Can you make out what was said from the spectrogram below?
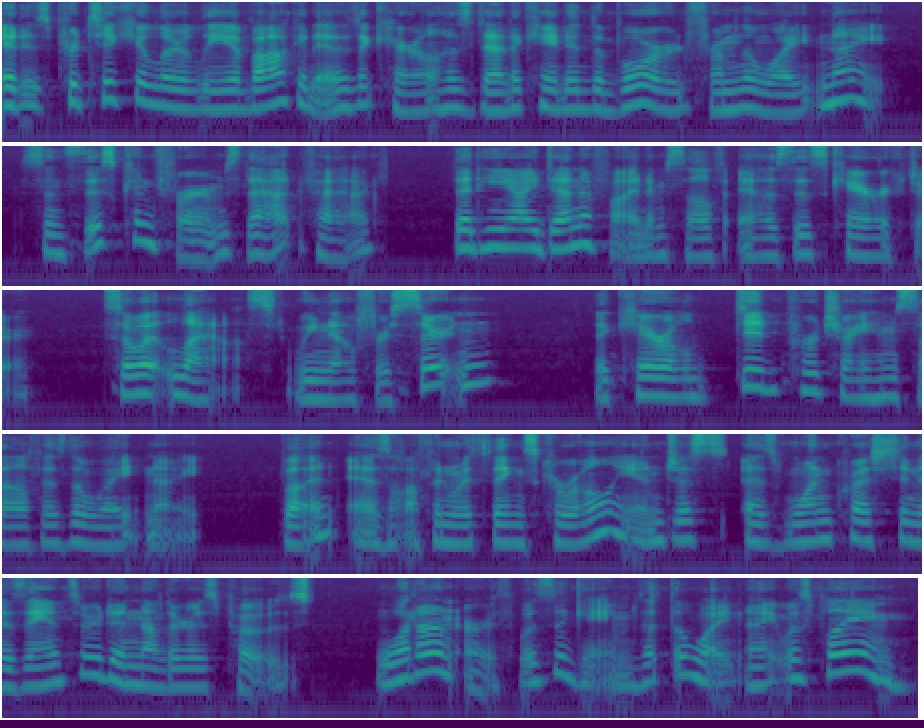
It is particularly evocative that Carroll has dedicated the board from the White Knight, since this confirms that fact that he identified himself as this character. So at last, we know for certain that Carroll did portray himself as the White Knight. But, as often with things Carrollian, just as one question is answered, another is posed. What on earth was the game that the White Knight was playing?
